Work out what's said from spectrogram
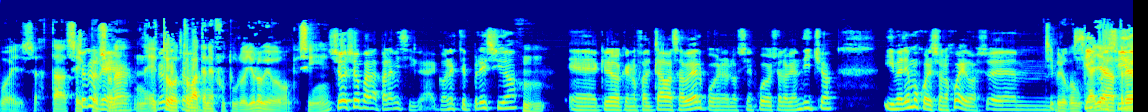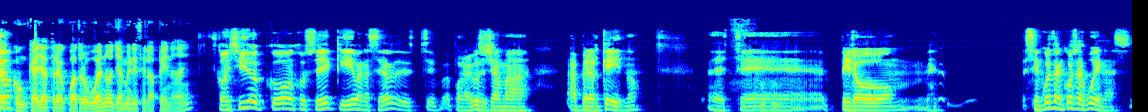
pues hasta 6 personas. esto, esto, va a tener futuro, yo lo veo que sí. ¿eh? Yo, yo para, para mí sí, con este precio, eh, creo que nos faltaba saber, porque los 100 juegos ya lo habían dicho y veremos cuáles son los juegos. Em, sí, pero con, que haya tres, con que haya tres o cuatro buenos ya merece la pena, ¿eh? Coincido con José que van a ser, este, por algo se llama Apple Arcade, ¿no? Este, Pero se encuentran cosas buenas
